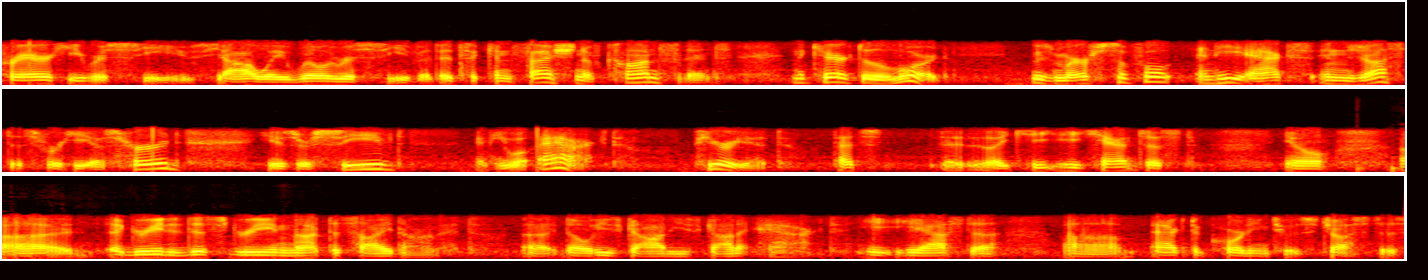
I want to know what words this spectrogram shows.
prayer he receives. Yahweh will receive it. It's a confession of confidence in the character of the Lord, who's merciful and he acts in justice. For he has heard, he has received, and he will act. Period. That's uh, like he, he can't just you know uh, agree to disagree and not decide on it uh, no, he's God. He's got to act. He, he has to uh, act according to his justice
